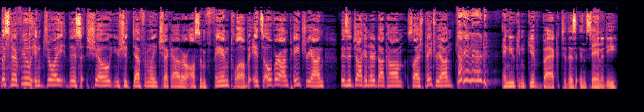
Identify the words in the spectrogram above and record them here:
Listener, if you enjoy this show, you should definitely check out our awesome fan club. It's over on Patreon. Visit jockandnerd.com slash Patreon. Jockandnerd. And you can give back to this insanity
